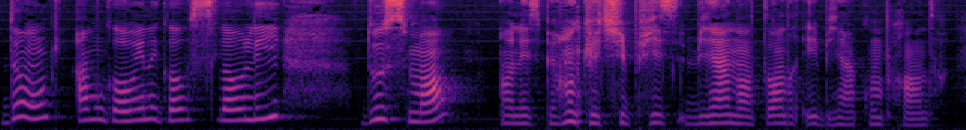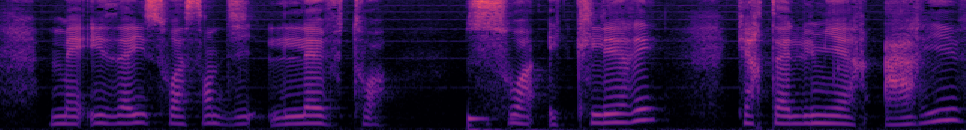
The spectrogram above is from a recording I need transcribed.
Donc, I'm going to go slowly, doucement, en espérant que tu puisses bien entendre et bien comprendre. Mais Isaïe 60 dit Lève-toi, sois éclairé, car ta lumière arrive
